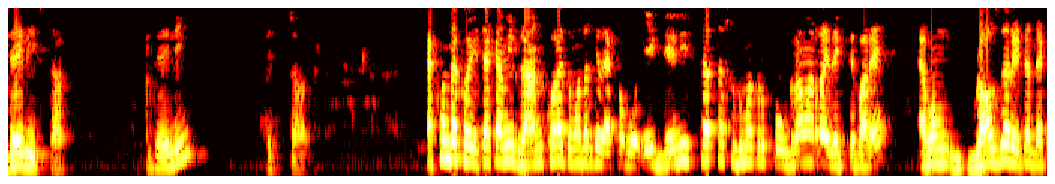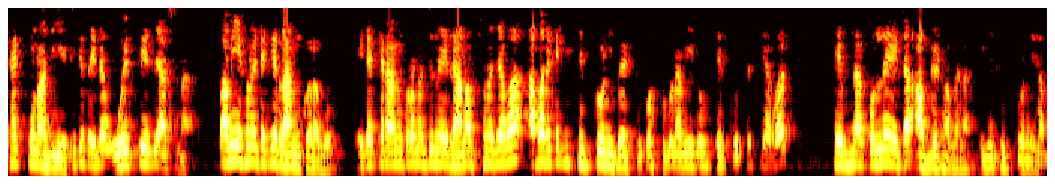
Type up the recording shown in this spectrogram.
ডেইলি স্টার ডেইলি স্টার এখন দেখো, এটাকে আমি রান করায় তোমাদেরকে দেখাবো। এই ডেইলি স্টারটা শুধুমাত্র প্রোগ্রামাররাই দেখতে পারে এবং ব্রাউজার এটা দেখায় কোনা দিয়ে, ঠিক আছে? এটা ওয়েব পেজে আসে না। তো আমি এখন এটাকে রান করাবো। এটাকে রান করানোর জন্য এই রান অপশনে যাবা, আবার এটাকে সেভ করে নিবা। একটু কষ্ট করে আমি এখন সেভ করতেছি, আবার সেভ না করলে এটা আপডেট হবে না। এই যে সেভ করে নিলাম।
